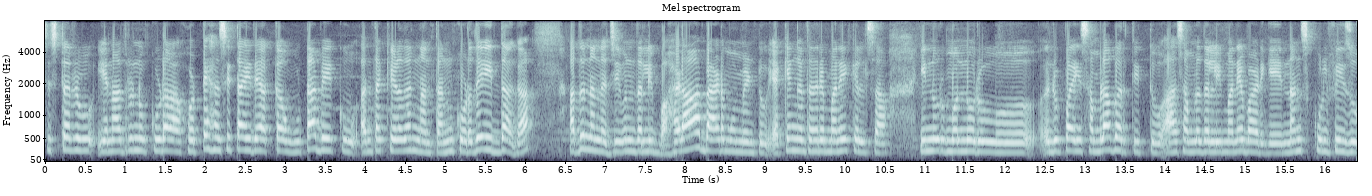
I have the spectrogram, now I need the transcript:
ಸಿಸ್ಟರು ಏನಾದ್ರೂ ಕೂಡ ಹೊಟ್ಟೆ ಹಸಿತಾ ಇದೆ, ಅಕ್ಕ, ಊಟ ಬೇಕು ಅಂತ ಕೇಳಿದಾಗ ನಾನು ತಂದು ಕೊಡದೇ ಇದ್ದಾಗ ಅದು ನನ್ನ ಜೀವನದಲ್ಲಿ ಬಹಳ ಬ್ಯಾಡ್ ಮೂಮೆಂಟು. ಯಾಕೆಂಗಂತಂದರೆ ಮನೆ ಕೆಲಸ, ಇನ್ನೂರು ಮುನ್ನೂರು ರೂಪಾಯಿ ಸಂಬಳ ಬರ್ತಿತ್ತು. ಆ ಸಂಬಳದಲ್ಲಿ ಮನೆ ಬಾಡಿಗೆ ನನ್ನ ಸ್ಕೂಲ್ ಫೀಸು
